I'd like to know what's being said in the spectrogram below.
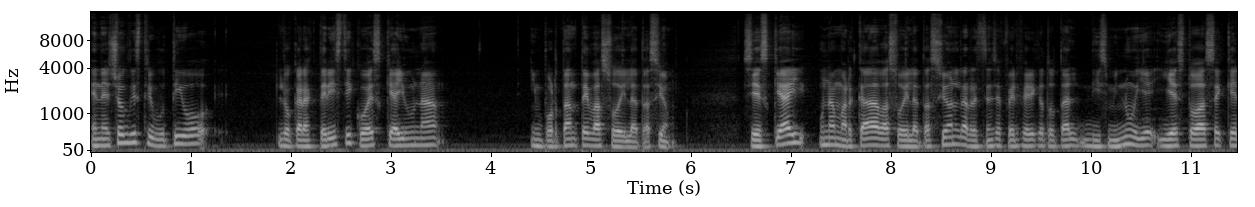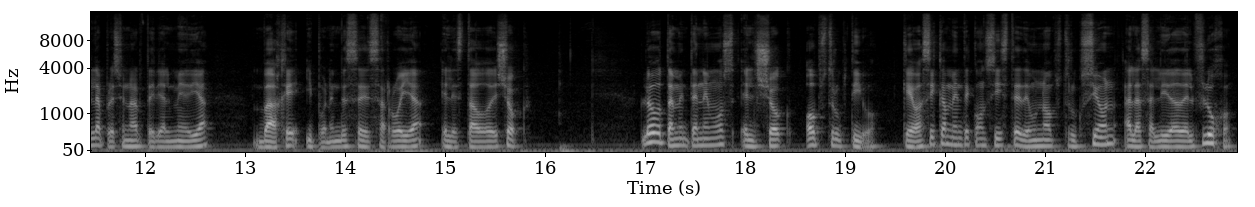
En el shock distributivo lo característico es que hay una importante vasodilatación. Si es que hay una marcada vasodilatación, la resistencia periférica total disminuye y esto hace que la presión arterial media baje y por ende se desarrolla el estado de shock. Luego también tenemos el shock obstructivo, que básicamente consiste de una obstrucción a la salida del flujo.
